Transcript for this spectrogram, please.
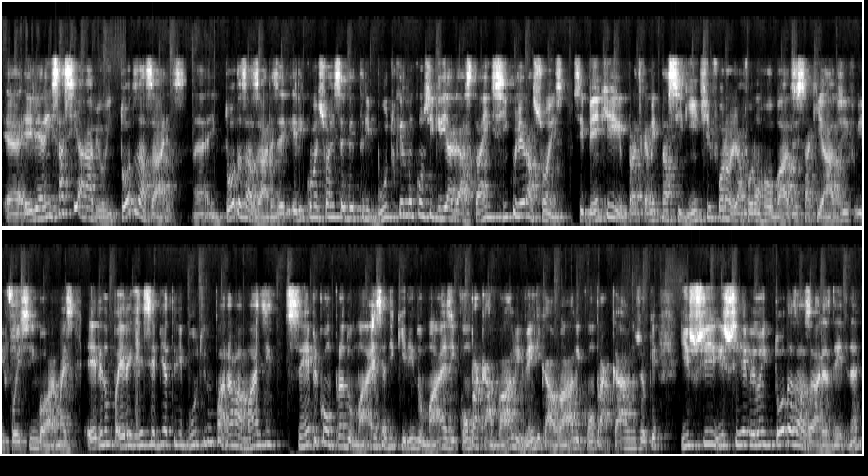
é, ele era insaciável em todas as áreas, né? em todas as áreas. Ele, ele, começou a receber tributo que ele não conseguiria gastar em cinco gerações, se bem que praticamente na seguinte foram, já foram roubados e saqueados e, e foi-se embora. Mas ele, não, ele recebia tributo e não parava mais e sempre comprando mais, adquirindo mais, e compra cavalo e vende cavalo e compra carro, não sei o quê. Isso isso se revelou em todas as áreas dele, né?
